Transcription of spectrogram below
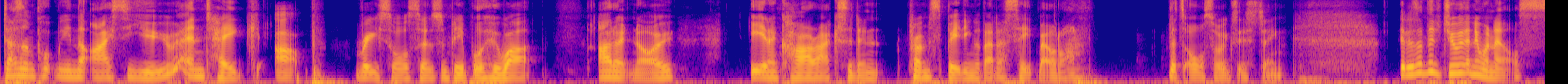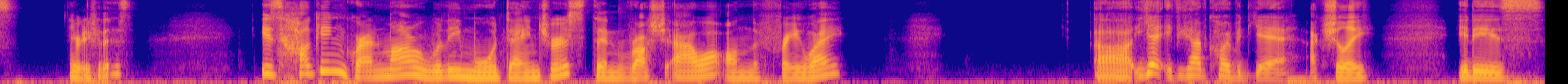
doesn't put me in the ICU and take up resources from people who are, I don't know, in a car accident from speeding without a seatbelt on. That's also existing. It has nothing to do with anyone else. Are You ready for this? Is hugging grandma really more dangerous than rush hour on the freeway? Uh, yeah, if you have COVID, yeah, actually, it is.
